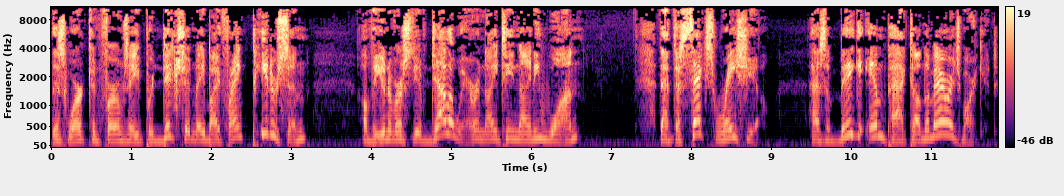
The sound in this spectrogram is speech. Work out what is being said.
This work confirms a prediction made by Frank Pedersen of the University of Delaware in 1991 that the sex ratio has a big impact on the marriage market.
